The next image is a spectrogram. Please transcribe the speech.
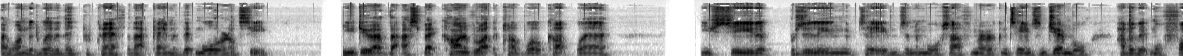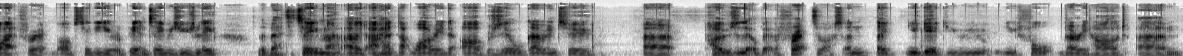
I wondered whether they'd prepare for that game a bit more. And obviously, you do have that aspect, kind of like the Club World Cup, where you see that Brazilian teams and the more South American teams in general have a bit more fight for it. But obviously, the European team is usually the better team. I, I, I had that worry that are oh, Brazil going to uh, pose a little bit of a threat to us, and they you did. You you, you fought very hard. Um,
